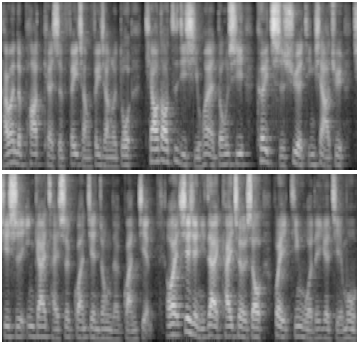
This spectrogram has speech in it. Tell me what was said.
台湾的 podcast 非常非常的多，挑到自己喜欢的东西，可以持续的听下去，其实应该才是关键中的关键。OK，谢谢你在开车的时候会听我的一个节目。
